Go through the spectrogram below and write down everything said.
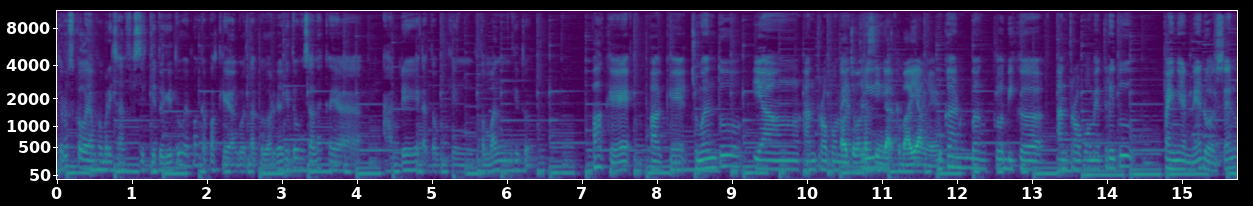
Terus kalau yang pemeriksaan fisik gitu-gitu emang kepake anggota keluarga gitu misalnya kayak adik atau mungkin teman gitu. Pakai pakai cuman tuh yang Oh antropometri cuma masih nggak kebayang ya. bukan bang lebih ke antropometri itu pengennya dosen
